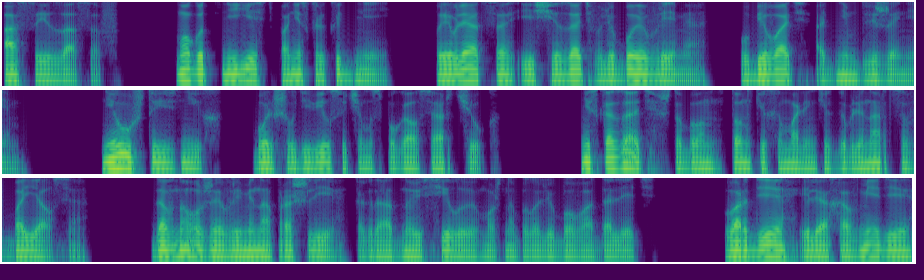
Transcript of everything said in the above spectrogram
асы из асов. Могут не есть по несколько дней, появляться и исчезать в любое время, убивать одним движением. «Неужто из них?» — больше удивился, чем испугался Арчук. Не сказать, чтобы он тонких и маленьких гоблинарцев боялся. Давно уже времена прошли, когда одной силой можно было любого одолеть. В Орде или Ахавмедии,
